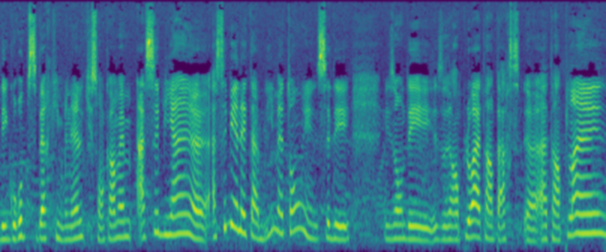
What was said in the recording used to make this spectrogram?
des groupes cybercriminels qui sont quand même assez bien, euh, assez bien établis, mettons. Ils ont des emplois à temps, euh, plein.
